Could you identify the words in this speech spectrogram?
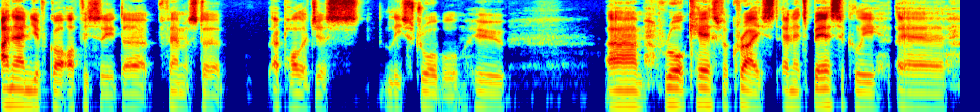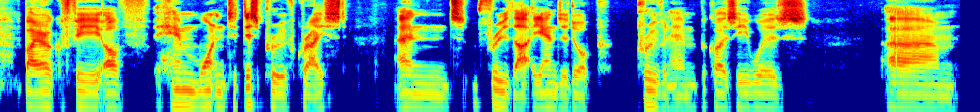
and then you've got obviously the famous uh, apologist Lee Strobel, who um, wrote Case for Christ, and it's basically a biography of him wanting to disprove Christ, and through that he ended up proving him because he was um,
